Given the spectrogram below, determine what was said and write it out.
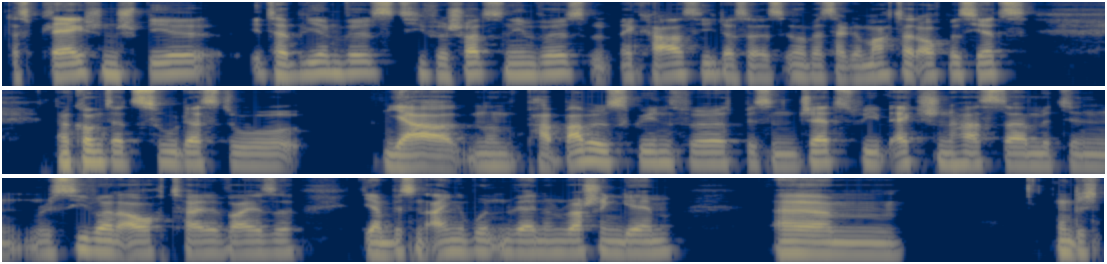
das Play-Action-Spiel etablieren willst, tiefe Shots nehmen willst mit McCarthy, dass er es immer besser gemacht hat, auch bis jetzt. Dann kommt dazu, dass du ja ein paar Bubble Screens wirst, bisschen Jet Sweep Action hast da mit den Receivern auch teilweise, die ein bisschen eingebunden werden im Rushing Game. Ähm, und ich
